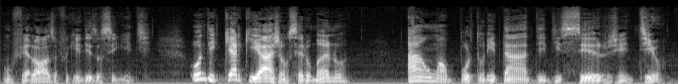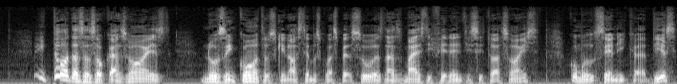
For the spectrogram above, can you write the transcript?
um filósofo, que diz o seguinte: Onde quer que haja um ser humano, há uma oportunidade de ser gentil. Em todas as ocasiões, nos encontros que nós temos com as pessoas nas mais diferentes situações, como o Sêneca diz,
